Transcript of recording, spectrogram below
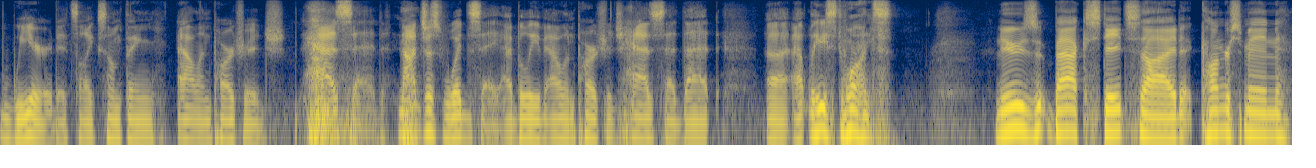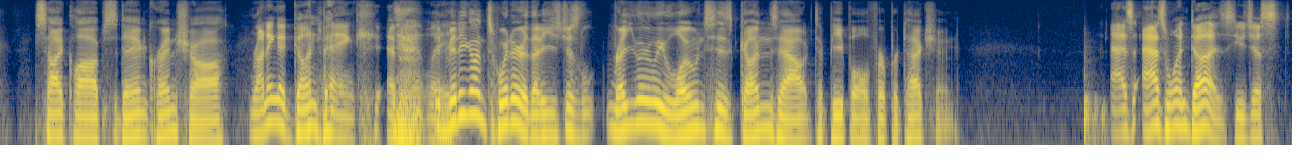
weird. It's like something Alan Partridge has said, not just would say. I believe Alan Partridge has said that uh, at least once. News back stateside, Congressman Cyclops Dan Crenshaw Running a gun bank, evidently. admitting on Twitter that he's just regularly loans his guns out to people for protection. as as one does you just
